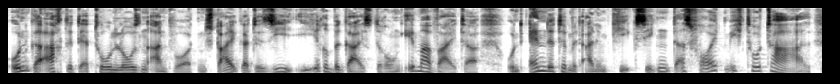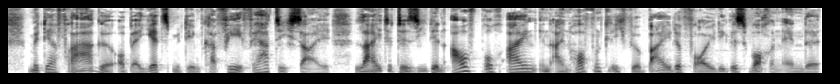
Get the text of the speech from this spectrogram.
Ungeachtet der tonlosen Antworten steigerte sie ihre Begeisterung immer weiter und endete mit einem kieksigen Das freut mich total. Mit der Frage, ob er jetzt mit dem Kaffee fertig sei, leitete sie den Aufbruch ein in ein hoffentlich für beide freudiges Wochenende,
